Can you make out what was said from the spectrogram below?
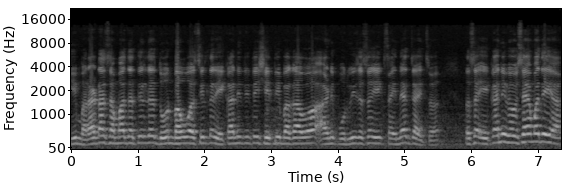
की मराठा समाजातील जर दोन भाऊ असतील तर एकाने तिथे शेती बघावं आणि पूर्वी जसं एक सैन्यात जायचं तसं एकाने व्यवसायामध्ये या.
